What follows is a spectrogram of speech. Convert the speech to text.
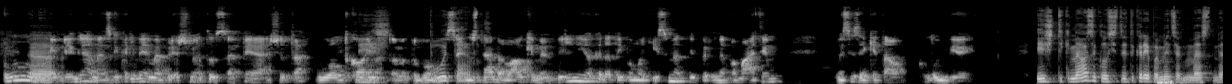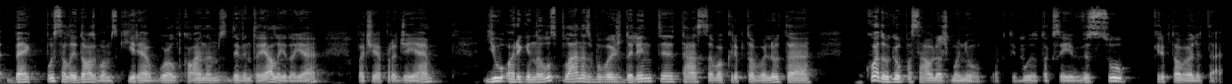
Uh, Jėga, mesgi kalbėjome prieš metus apie šitą WorldCoin, tuo metu buvome nustebę, laukime Vilniuje, kada tai pamatysime, taip ir nepamatėm, pasisekė tau Kolumbijoje. Ištikimiausi klausytojai tikrai pamins, kad mes beveik pusę laidos buvom skyrę WorldCoinams devintoje laidoje, pačioje pradžioje. Jų originalus planas buvo išdalinti tą savo kriptovaliutą kuo daugiau pasaulio žmonių, jog tai būtų toksai visų kriptovaliuta.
